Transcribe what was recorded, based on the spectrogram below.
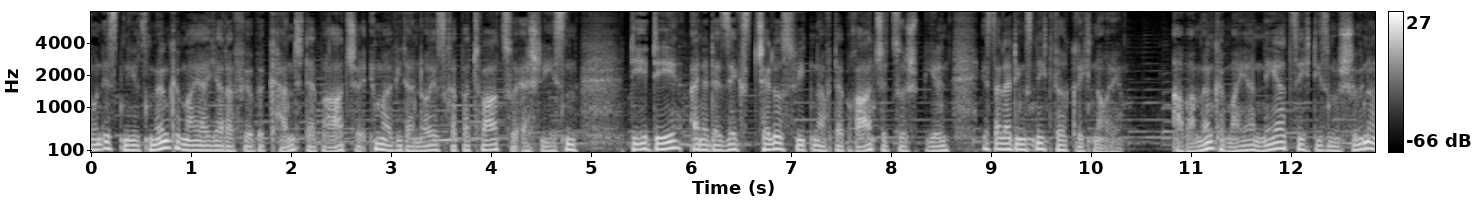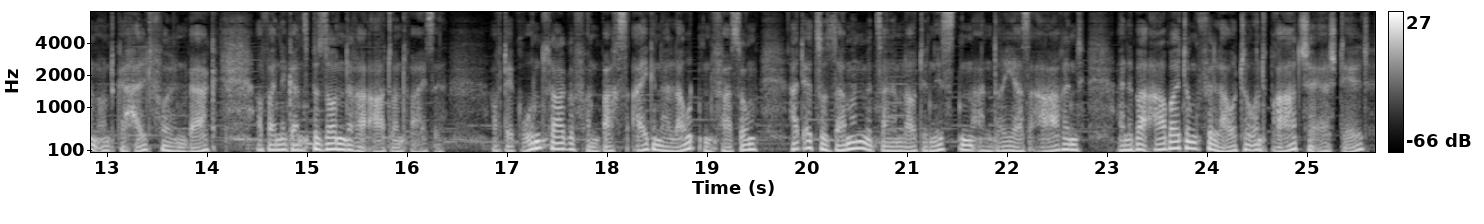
Nun ist Nils Mönkemeyer ja dafür bekannt, der Bratsche immer wieder neues Repertoire zu erschließen. Die Idee, eine der sechs Cello-Suiten auf der Bratsche zu spielen, ist allerdings nicht wirklich neu. Aber Mönkemeyer nähert sich diesem schönen und gehaltvollen Werk auf eine ganz besondere Art und Weise. Auf der Grundlage von Bachs eigener Lautenfassung hat er zusammen mit seinem Lautenisten Andreas Arendt eine Bearbeitung für Laute und Bratsche erstellt,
